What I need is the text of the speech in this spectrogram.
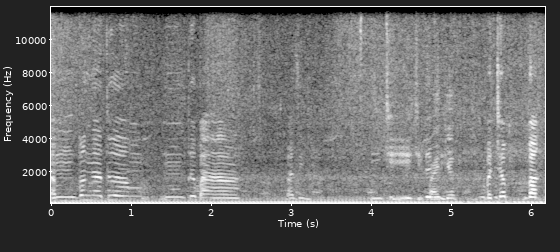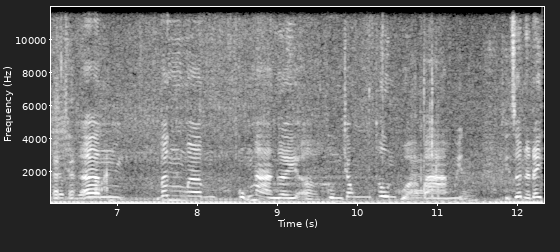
Ừm, vâng à, thưa thưa bà bà gì? Chị chị tên Bài gì? tiếp Bà Trâm. Vâng. Vâng ờm, cũng là người ở cùng trong thôn của bà Nguyễn Thị Duân ở đây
